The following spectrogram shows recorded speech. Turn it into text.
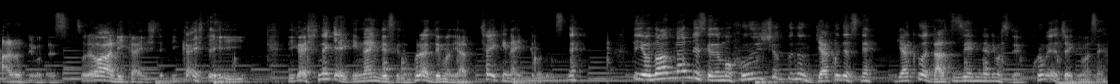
あるということです。それは理解して、理解してい、理解しなきゃいけないんですけど、これはでもやっちゃいけないってことですね。で余談なんですけども、粉飾の逆ですね。逆は脱税になりますね。これもやっちゃいけません。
